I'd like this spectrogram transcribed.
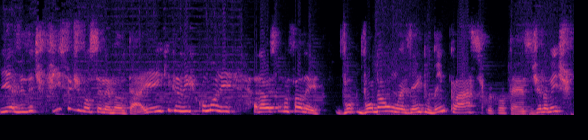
E às vezes é difícil de você levantar. E aí que vem o Rick Comori. Ainda mais como eu falei. Vou, vou, dar um exemplo bem clássico que acontece. Geralmente,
